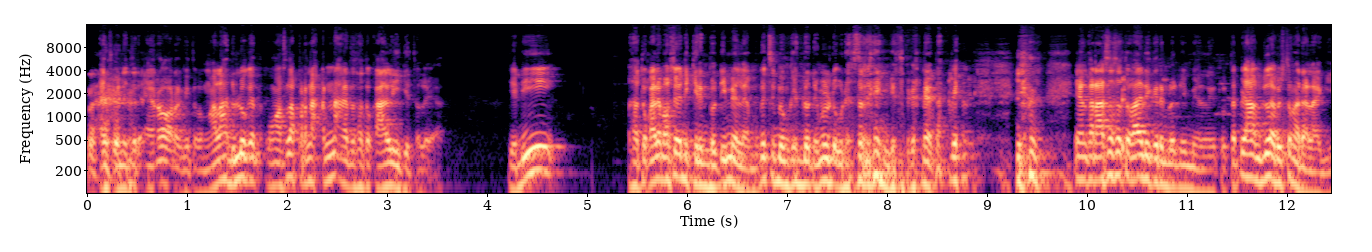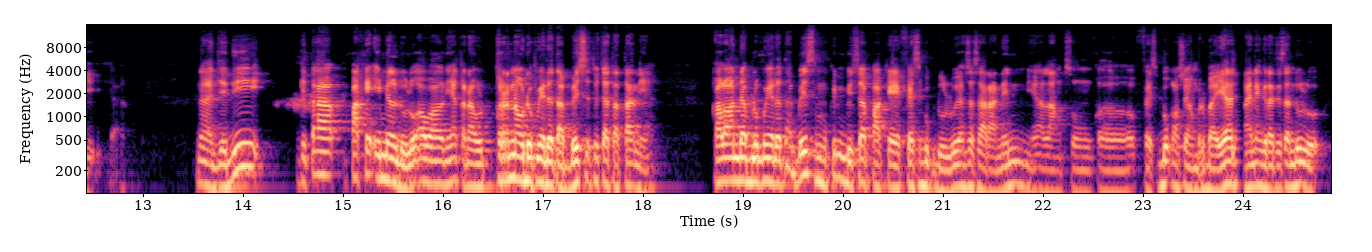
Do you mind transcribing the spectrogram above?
Ads Manager Error gitu. Malah dulu kalau nggak salah pernah kena atau satu kali gitu loh ya. Jadi satu kali maksudnya dikirim dot email ya, mungkin sebelum kirim dot email udah, udah sering gitu kan ya. Tapi yang, yang kerasa satu kali dikirim dot email itu. Tapi alhamdulillah habis itu nggak ada lagi. Ya. Nah jadi kita pakai email dulu awalnya karena karena udah punya database itu catatannya kalau Anda belum punya database, mungkin bisa pakai Facebook dulu yang saya saranin ya langsung ke Facebook langsung yang berbayar, jangan yang gratisan dulu.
